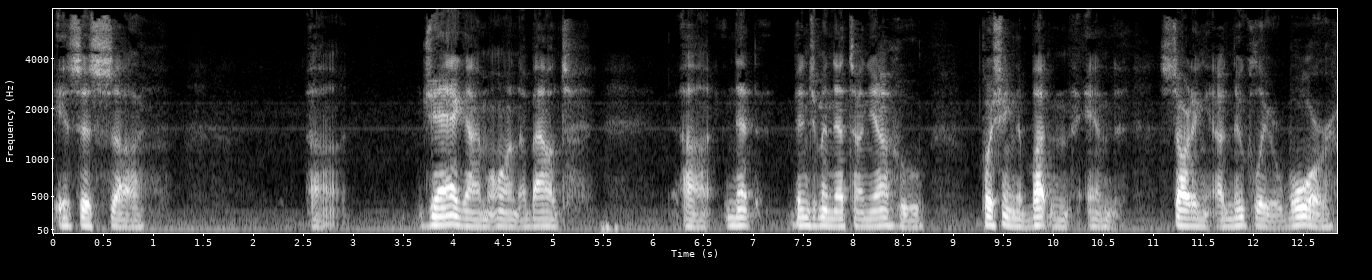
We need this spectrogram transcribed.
is this uh, uh jag I'm on about uh, Net, Benjamin Netanyahu pushing the button and starting a nuclear war?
